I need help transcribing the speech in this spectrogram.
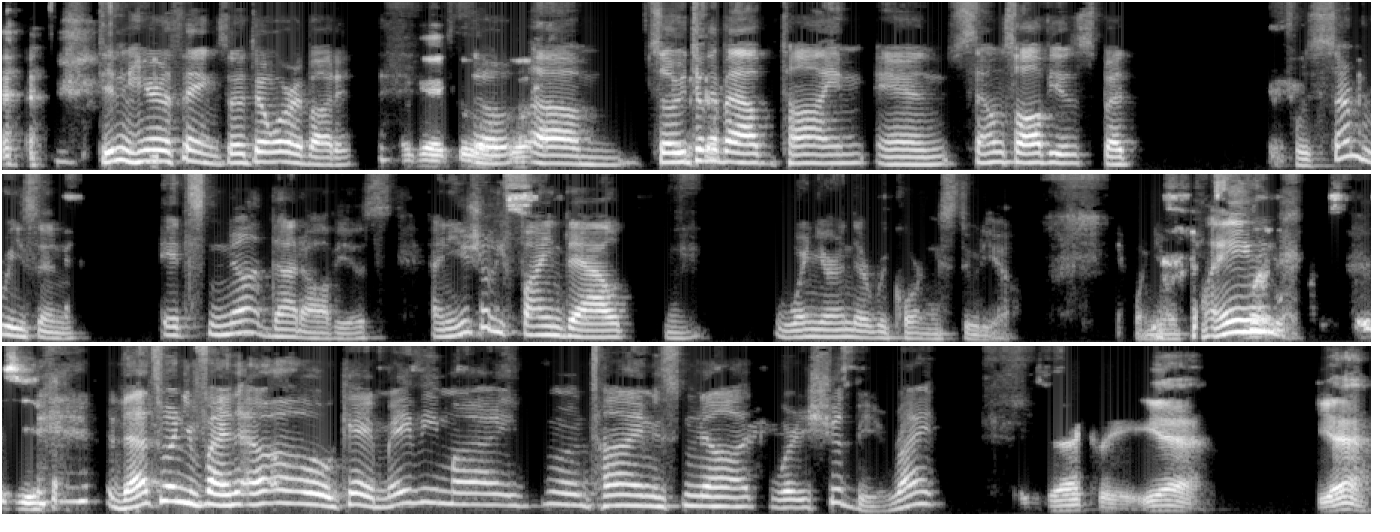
didn't hear a thing, so don't worry about it. Okay, cool. So, um, so you talk about time, and sounds obvious, but for some reason, it's not that obvious, and you usually find out when you're in the recording studio when you're playing. That's when you find oh okay maybe my time is not where it should be right? Exactly. Yeah. Yeah.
